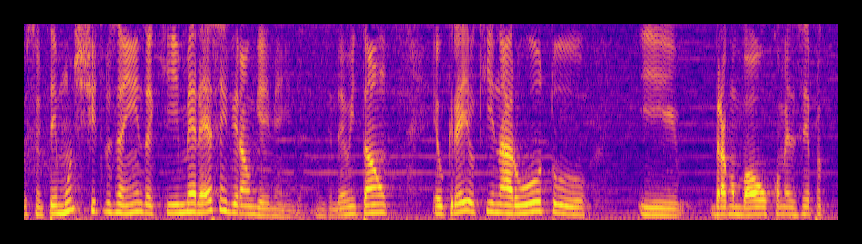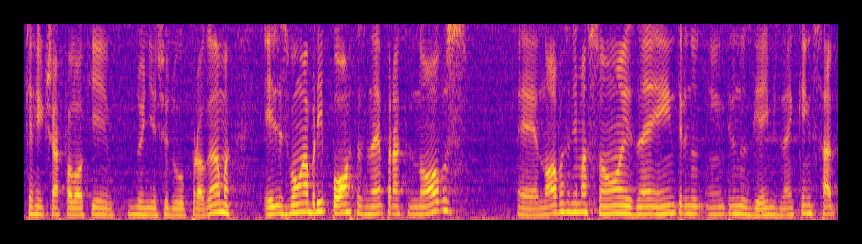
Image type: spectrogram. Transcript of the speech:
assim, tem muitos títulos ainda que merecem virar um game ainda, entendeu? Então, eu creio que Naruto e Dragon Ball, como exemplo que a gente já falou aqui no início do programa, eles vão abrir portas, né, para que novos, é, novas animações, né, entrem, no, entrem nos games, né? Quem sabe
